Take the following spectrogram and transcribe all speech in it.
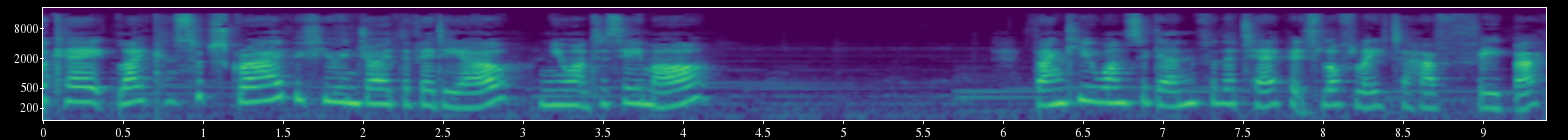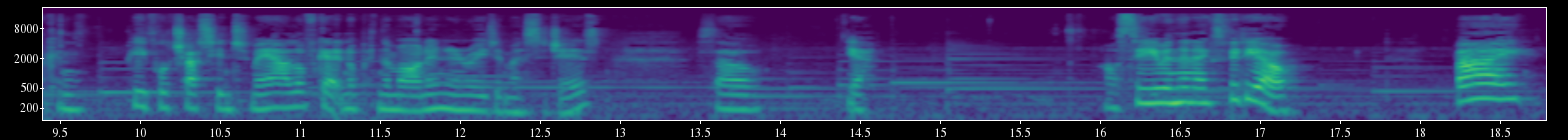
Okay, like and subscribe if you enjoyed the video and you want to see more. Thank you once again for the tip. It's lovely to have feedback and people chatting to me. I love getting up in the morning and reading messages. So yeah, I'll see you in the next video. Bye.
